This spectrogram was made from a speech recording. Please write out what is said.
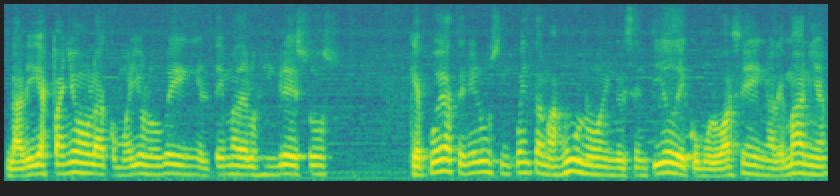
la Liga Española, como ellos lo ven, el tema de los ingresos, que pueda tener un 50 más 1 en el sentido de como lo hace en Alemania,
